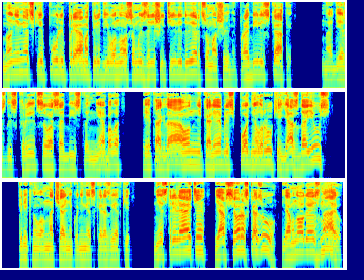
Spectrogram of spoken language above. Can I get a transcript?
но немецкие пули прямо перед его носом изрешетили дверцу машины, пробили скаты. Надежды скрыться у особиста не было, и тогда он, не колеблясь, поднял руки. «Я сдаюсь!» — крикнул он начальнику немецкой разведки. «Не стреляйте! Я все расскажу! Я многое знаю!»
